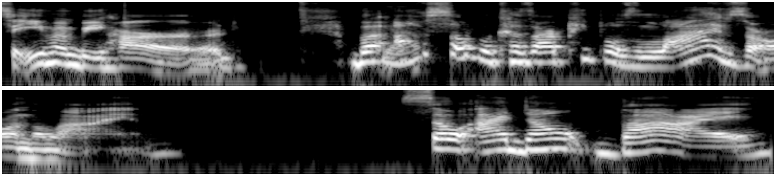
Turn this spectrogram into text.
to even be heard, but Yeah. also because our people's lives are on the line. So I don't buy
